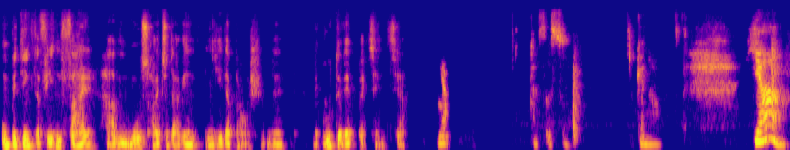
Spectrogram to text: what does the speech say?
unbedingt auf jeden Fall haben muss heutzutage in, in jeder Branche. Eine, eine gute Webpräsenz, ja. Ja, das ist so. Genau. Ja,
